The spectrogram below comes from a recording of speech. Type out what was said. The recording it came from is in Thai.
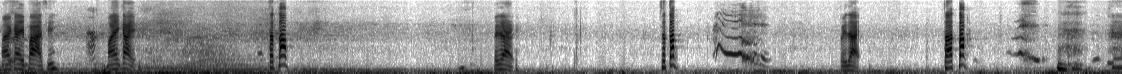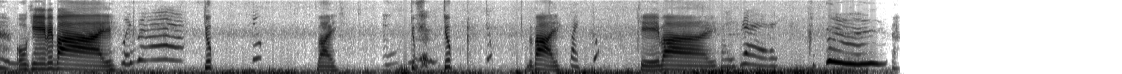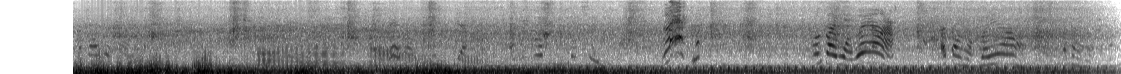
มาใกล้ป้าสิมาใกล้สต็อป ไปได้ สต็อปไปได้ สต็อปโอเคบ๊ายบาย จุ๊บบาย จุ๊บ จุ๊บบ๊ายบายไปโอเคบายไปแรกเอาใส่หมวกด้วยอะเอาใส่หมวกด้วยอะเอาใส่หมวกด้วย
